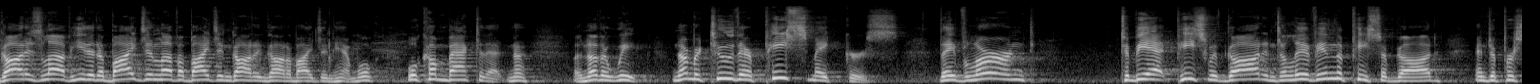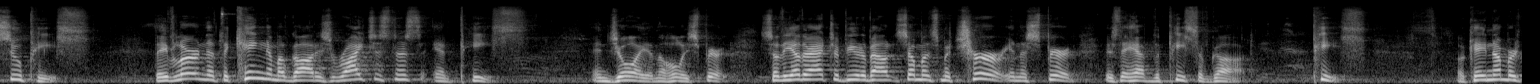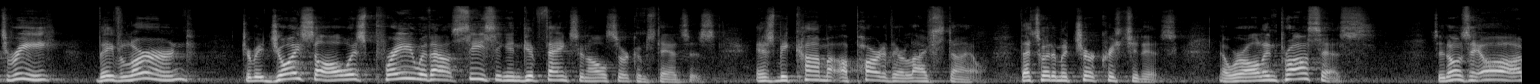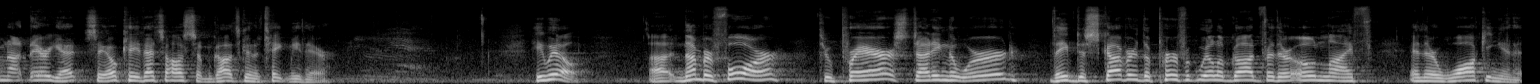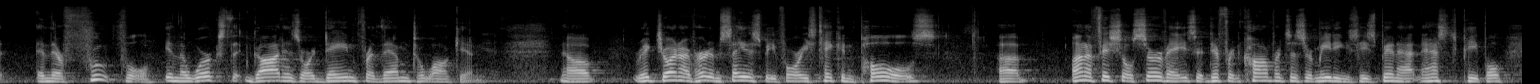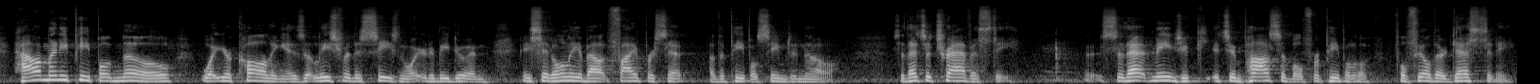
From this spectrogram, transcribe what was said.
God is love. He that abides in love abides in God, and God abides in him. We'll, we'll come back to that another week. Number two, they're peacemakers. They've learned to be at peace with God and to live in the peace of God and to pursue peace. They've learned that the kingdom of God is righteousness and peace and joy in the Holy Spirit. So, the other attribute about someone that's mature in the Spirit is they have the peace of God. Peace. Okay, number three, they've learned to rejoice always, pray without ceasing, and give thanks in all circumstances. It's become a part of their lifestyle. That's what a mature Christian is. Now, we're all in process. So don't say, oh, I'm not there yet. Say, okay, that's awesome. God's going to take me there. He will. Uh, number four, through prayer, studying the Word, they've discovered the perfect will of God for their own life and they're walking in it and they're fruitful in the works that God has ordained for them to walk in. Now, Rick Joyner, I've heard him say this before. He's taken polls, uh, unofficial surveys at different conferences or meetings he's been at, and asked people, How many people know what your calling is, at least for this season, what you're to be doing? And he said, Only about 5% of the people seem to know. So that's a travesty. So that means you, it's impossible for people to fulfill their destiny.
